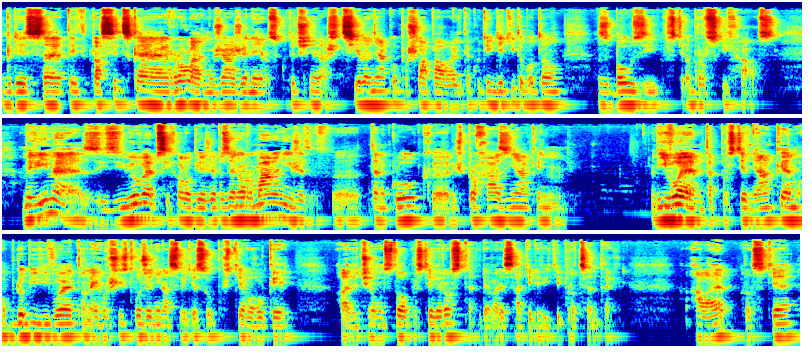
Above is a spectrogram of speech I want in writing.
kdy se ty klasické role muža a ženy skutečně až cíle nějakou pošlapávají, tak u těch dětí to potom zbouzí prostě obrovský chaos. My víme z, z vývojové psychologie, že je normální, že ten kluk, když prochází nějakým vývojem, tak prostě v nějakém období vývoje to nejhorší stvoření na světě jsou prostě holky, ale většinou z toho prostě vyroste v 99%. Ale prostě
